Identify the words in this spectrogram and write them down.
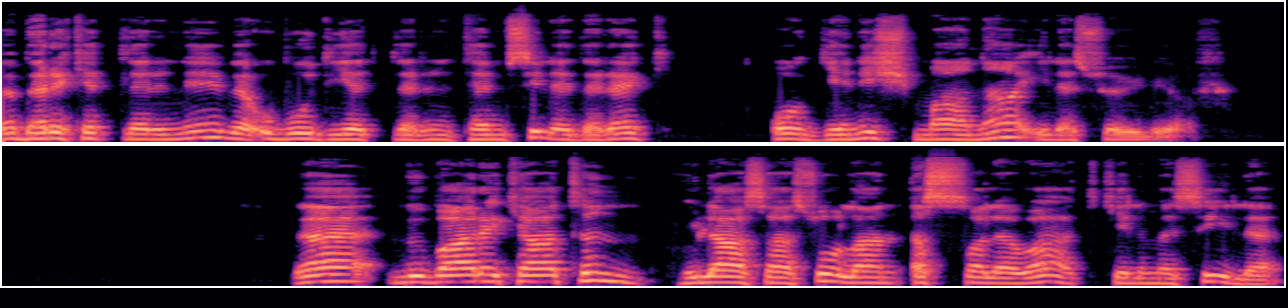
ve bereketlerini ve ubudiyetlerini temsil ederek o geniş mana ile söylüyor. Ve mübarekatın hülasası olan es-salavat kelimesiyle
